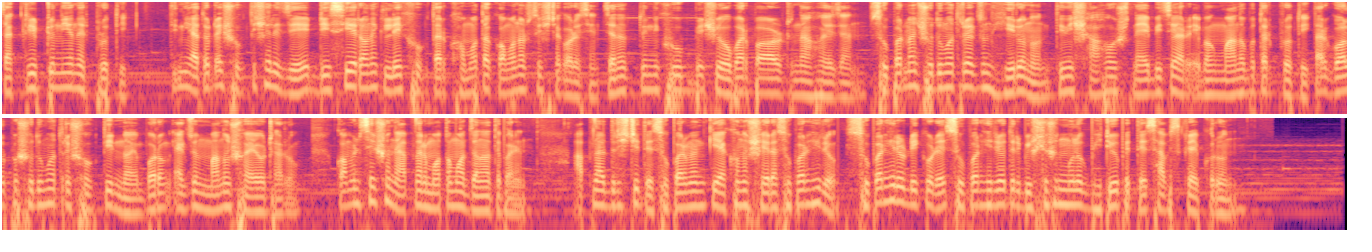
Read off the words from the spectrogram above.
যা ক্রিপ্টোনিয়ানের প্রতীক। তিনি এতটাই শক্তিশালী যে ডিসি এর অনেক লেখক তার ক্ষমতা কমানোর চেষ্টা করেছেন, যেন তিনি খুব বেশি ওভার পাওয়ার্ড না হয়ে যান। সুপারম্যান শুধুমাত্র একজন হিরো নন, তিনি সাহস ন্যায় বিচার এবং মানবতার প্রতীক। তার গল্প শুধুমাত্র শক্তির নয়, বরং একজন মানুষ হয়ে ওঠারও। কমেন্ট সেকশনে আপনার মতামত জানাতে পারেন। আপনার দৃষ্টিতে সুপারম্যান কি এখনও সেরা সুপারহিরো? সুপারহিরো ডিকোডে সুপারহিরোদের বিশ্লেষণমূলক ভিডিও পেতে সাবস্ক্রাইব করুন।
